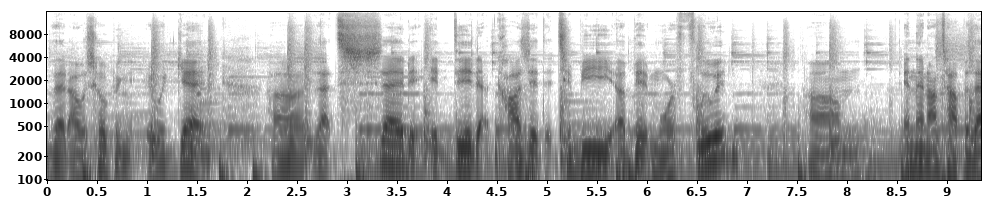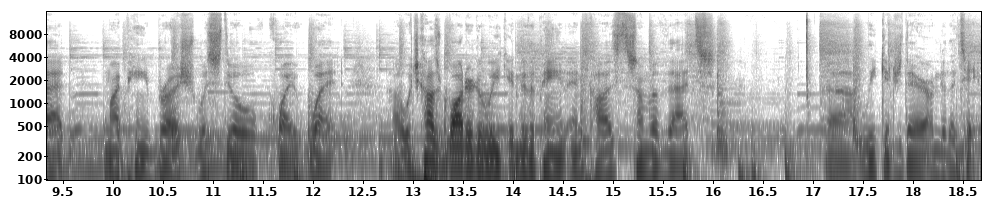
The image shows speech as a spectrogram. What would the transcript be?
that I was hoping it would get. Uh, that said, it did cause it to be a bit more fluid. Um, and then on top of that, my paintbrush was still quite wet, uh, which caused water to leak into the paint and caused some of that uh, leakage there under the tape.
